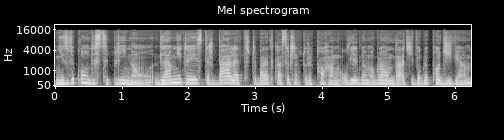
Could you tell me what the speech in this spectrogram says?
niezwykłą dyscypliną. Dla mnie to jest też balet, czy balet klasyczny, który kocham, uwielbiam oglądać i w ogóle podziwiam.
